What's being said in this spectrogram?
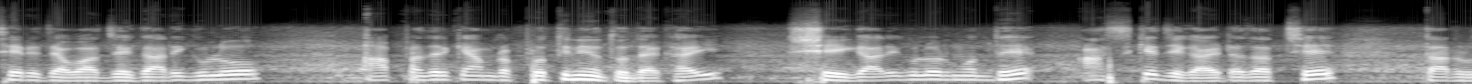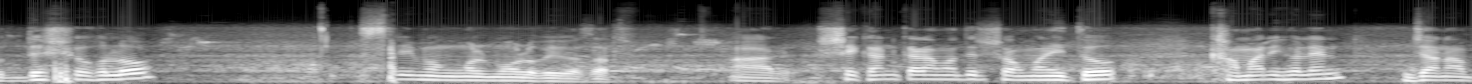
ছেড়ে যাওয়া যে গাড়িগুলো আপনাদেরকে আমরা প্রতিনিয়ত দেখাই, সেই গাড়িগুলোর মধ্যে আজকে যে গাড়িটা যাচ্ছে, তার উদ্দেশ্য হলো শ্রীমঙ্গল মৌলভীবাজার। আর সেখানকার আমাদের সম্মানিত খামারি হলেন জনাব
